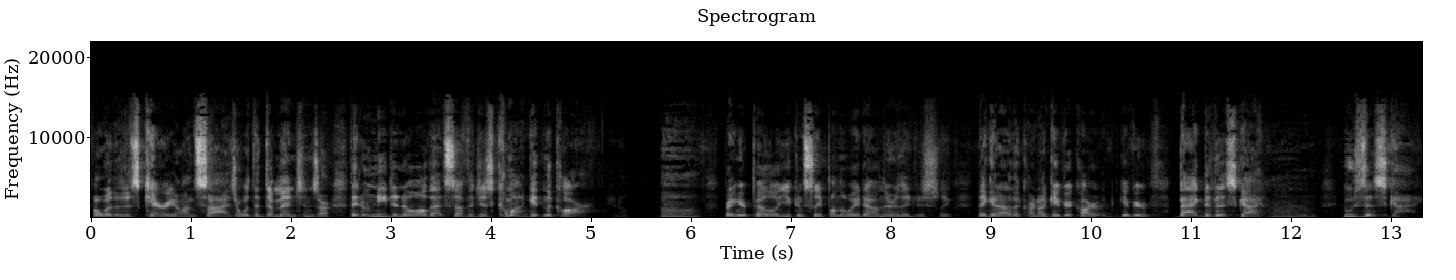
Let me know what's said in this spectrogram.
or whether it's carry-on size or what the dimensions are. They don't need to know all that stuff. They just come on, get in the car. You know, oh, bring your pillow. You can sleep on the way down there, and they just sleep. They get out of the car. Now give your car, give your bag to this guy. Oh, who's this guy?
